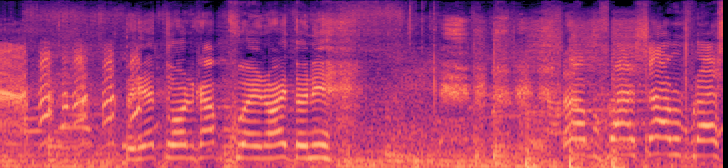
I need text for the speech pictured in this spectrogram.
ำตัวเดียวตัวครับคุยน้อยตัวนี้อัพแฟชอัพแฟช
